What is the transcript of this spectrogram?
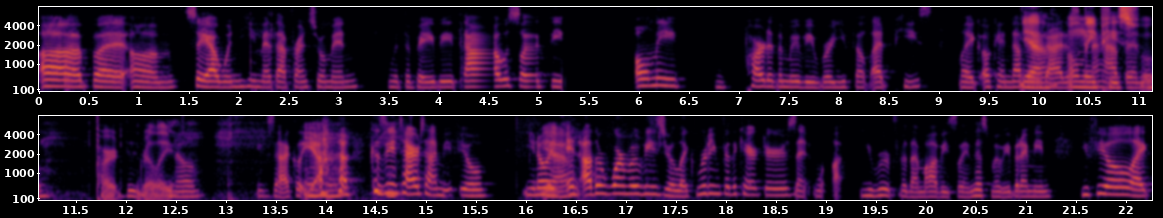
Uh, but um, so yeah, when he met that French woman with the baby, that was like the only part of the movie where you felt at peace. Like, okay, nothing yeah, bad is only gonna happen. peaceful part, the- really. You know, exactly. Mhm. Yeah, because the entire time you feel, you know, Yeah. in, in other war movies, you're like rooting for the characters and well, uh, you root for them, obviously, in this movie. But I mean, you feel like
